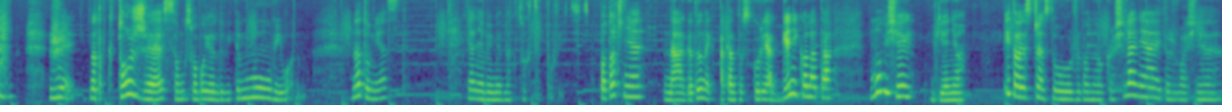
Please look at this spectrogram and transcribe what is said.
że, no tak, to, że są słabo jadowite, mówiłam. Natomiast ja nie wiem jednak, co chcę powiedzieć. Potocznie na gatunek Acanthoscuria genicolata mówi się genia. I to jest często używane określenie i też właśnie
